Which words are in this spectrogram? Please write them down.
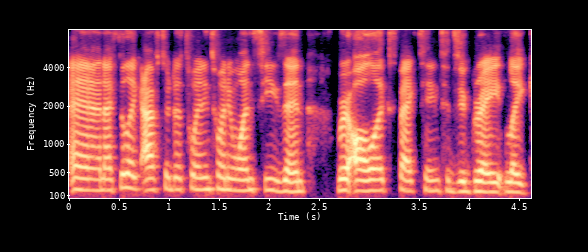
And I feel like after the 2021 season, we're all expecting to do great, like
